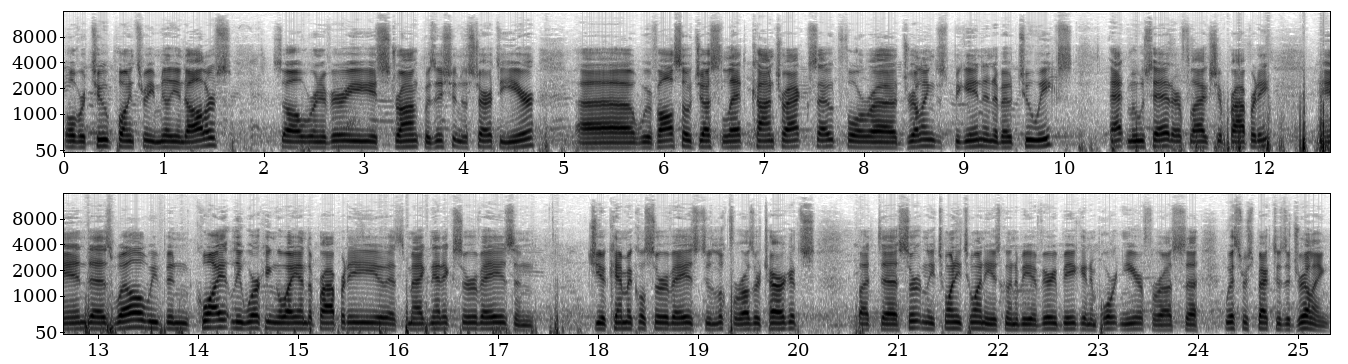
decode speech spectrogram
over $2.3 million. So we're in a very strong position to start the year. Uh, we've also just let contracts out for uh, drilling to begin in about two weeks at Moosehead, our flagship property. And as well, we've been quietly working away on the property with magnetic surveys and geochemical surveys to look for other targets. But uh, certainly 2020 is going to be a very big and important year for us uh, with respect to the drilling,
